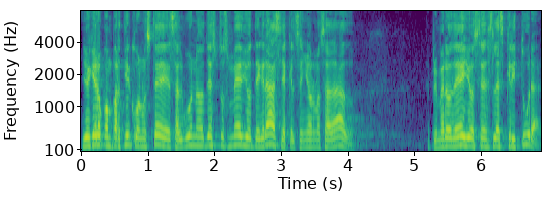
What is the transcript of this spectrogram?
Yo quiero compartir con ustedes algunos de estos medios de gracia que el Señor nos ha dado. El primero de ellos es la escritura.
